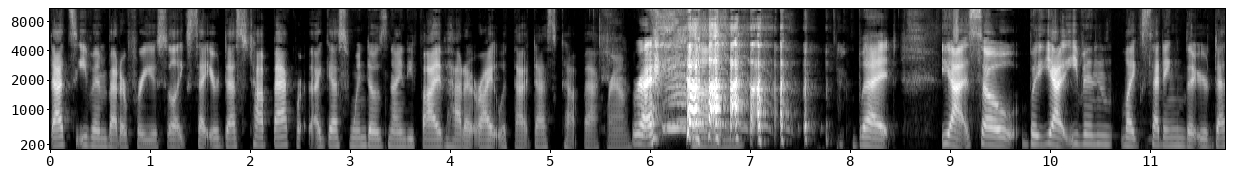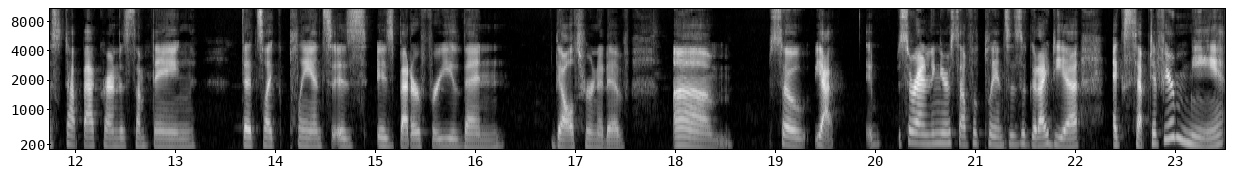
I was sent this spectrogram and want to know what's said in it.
That's even better for you. So like set your desktop back. I guess Windows 95 had it right with that desktop background Right. Um, but yeah so but yeah even like setting that your desktop background is something that's like plants is is better for you than the alternative um so yeah surrounding yourself with plants is a good idea except if you're me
